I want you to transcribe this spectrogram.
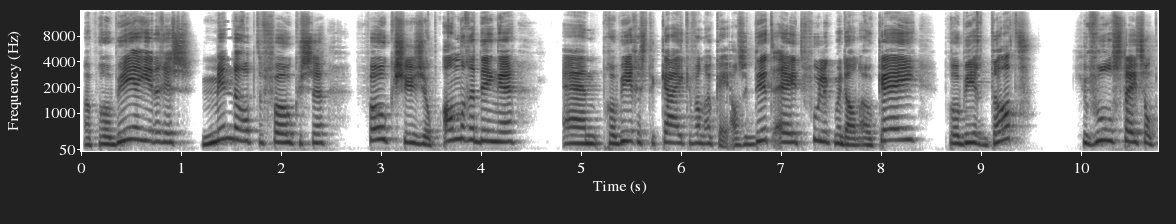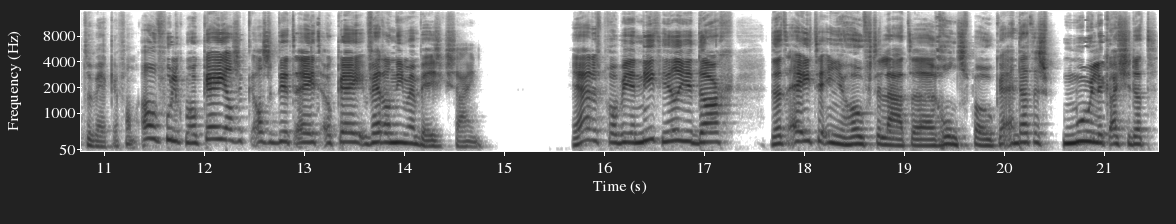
Maar probeer je er eens minder op te focussen. Focus je eens op andere dingen. En probeer eens te kijken van, oké, als ik dit eet, voel ik me dan oké? Probeer dat gevoel steeds op te wekken. Van, oh, voel ik me oké als, ik, als ik dit eet? Oké, verder niet mee bezig zijn. Ja, dus probeer niet heel je dag dat eten in je hoofd te laten rondspoken. En dat is moeilijk als je dat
